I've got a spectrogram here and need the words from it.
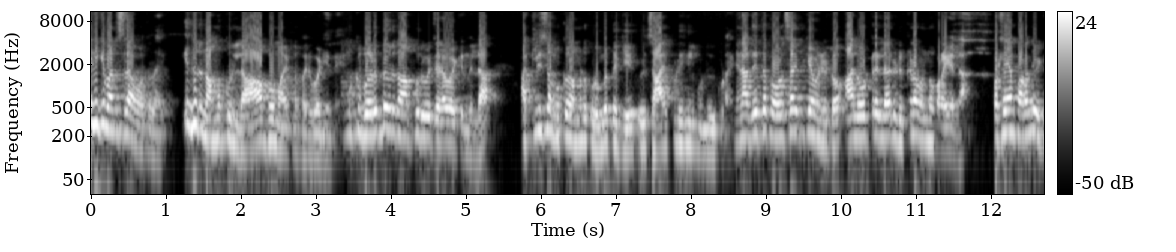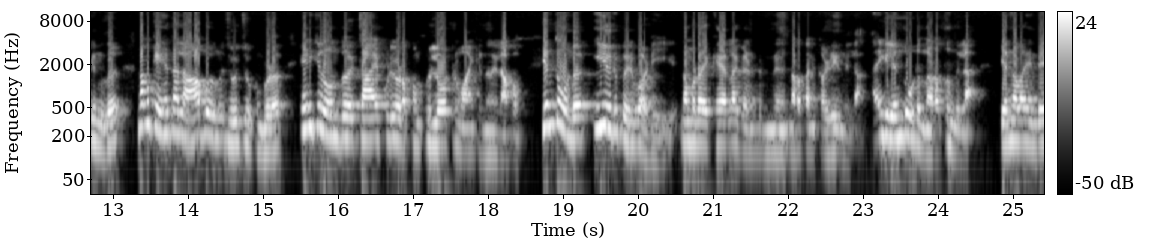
എനിക്ക് മനസ്സിലാവാത്തത് ഇതൊരു നമുക്കൊരു ലാഭമായിട്ടുള്ള പരിപാടിയല്ലേ? നമുക്ക് വെറുതെ ഒരു നാൽപ്പത് രൂപ ചെലവഴിക്കുന്നില്ല. അറ്റ്ലീസ്റ്റ് നമുക്ക് നമ്മുടെ കുടുംബത്തേക്ക് ഒരു ചായപ്പൊടിയെങ്കിലും കൊണ്ടുപോയി കൂടാ ഞാൻ അദ്ദേഹത്തെ പ്രോത്സാഹിപ്പിക്കാൻ വേണ്ടിയിട്ടോ ആ ലോട്ടറി എല്ലാവരും എടുക്കണമെന്ന് പറയല്ല. പക്ഷെ ഞാൻ പറഞ്ഞു വെക്കുന്നത് നമുക്ക് ഏതാ ലാഭം എന്ന് ചോദിച്ചു നോക്കുമ്പോൾ എനിക്ക് തോന്നുന്നത് ചായപ്പൊടിയോടൊപ്പം ഒരു ലോട്ടറി വാങ്ങിക്കുന്നതിന് ലാഭം. എന്തുകൊണ്ട് ഈ ഒരു പരിപാടി നമ്മുടെ കേരള ഗവൺമെന്റിന് നടത്താൻ കഴിയുന്നില്ല? അല്ലെങ്കിൽ എന്തുകൊണ്ട് നടത്തുന്നില്ല? എന്നുള്ള എന്റെ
